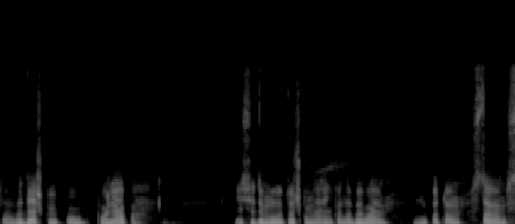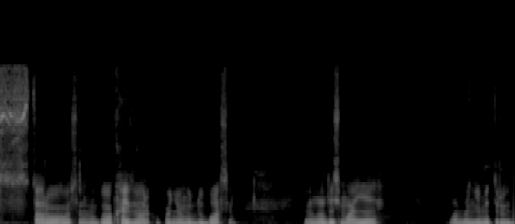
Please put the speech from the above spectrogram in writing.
там ведешкою по поляпа. І сюди молоточком легенько набиваємо. Ну, потім ставимо старого сильноблока і зверху по ньому дубасимо. І воно десь має на міліметрів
